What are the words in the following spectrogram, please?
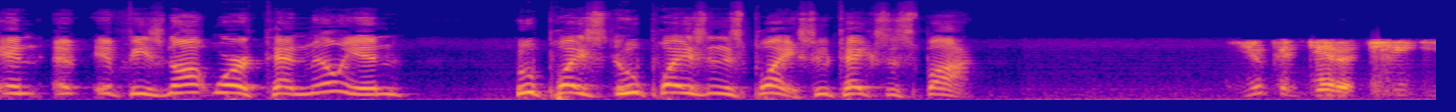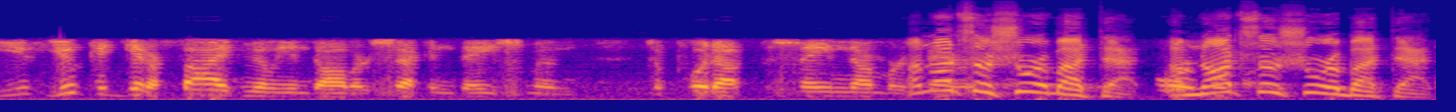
and if he's not worth ten million, who plays? Who plays in his place? Who takes his spot? You could get a cheap. You, you could get a five million dollar second baseman to put up the same numbers. I'm not so sure about that. I'm not so sure about that.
